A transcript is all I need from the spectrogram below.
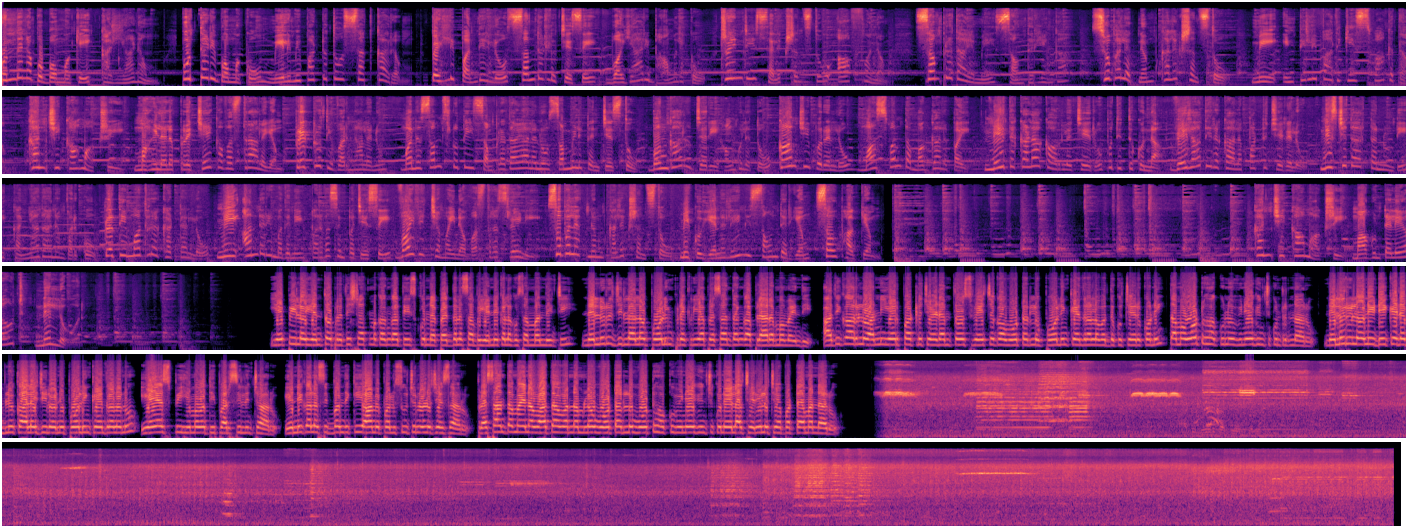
కుందనపు బొమ్మకి కళ్యాణం. పుత్తడి బొమ్మకు మేలిమి పట్టుతో సత్కారం. పెళ్ళి పందిరిలో సందడ్లు చేసే వయ్యారి భామలకు ట్రెండీ సెలక్షన్స్తో ఆహ్వానం. సంప్రదాయమే సౌందర్యంగా శుభలగ్నం కలెక్షన్స్తో మీ ఇంటిల్లిపాదికి స్వాగతం. కంచి కామాక్షి మహిళల ప్రత్యేక వస్త్రాలయం ప్రకృతి వర్ణాలను మన సంస్కృతి సంప్రదాయాలను సమ్మిళితం చేస్తూ బంగారు జరి హంగులతో కాంచీపురంలో మా స్వంత మగ్గాలపై నేత కళాకారులచే రూపుదిద్దుకున్న వేలాది రకాల పట్టు చీరలు నిశ్చితార్థం నుండి కన్యాదానం వరకు ప్రతి మధుర ఘట్టంలో మీ అందరి మదిని పరవశింపజేసే వైవిధ్యమైన వస్త్ర శ్రేణి శుభలగ్నం కలెక్షన్స్తో మీకు ఎనలేని సౌందర్యం సౌభాగ్యం. కంచి కామాక్షి మాగుంట లేఅవుట్ నెల్లూరు. ఏపీలో ఎంతో ప్రతిష్టాత్మకంగా తీసుకున్న పెద్దల సభ ఎన్నికలకు సంబంధించి నెల్లూరు జిల్లాలో పోలింగ్ ప్రక్రియ ప్రశాంతంగా ప్రారంభమైంది. అధికారులు అన్ని ఏర్పాట్లు చేయడంతో స్వేచ్ఛగా ఓటర్లు పోలింగ్ కేంద్రాల వద్దకు చేరుకొని తమ ఓటు హక్కును వినియోగించుకుంటున్నారు. నెల్లూరులోని డీకేడబ్ల్యూ కాలేజీలోని పోలింగ్ కేంద్రాలను ఏఎస్పీ హిమవతి పరిశీలించారు. ఎన్నికల సిబ్బందికి ఆమె పలు సూచనలు చేశారు. ప్రశాంతమైన వాతావరణంలో ఓటర్లు ఓటు హక్కు వినియోగించుకునేలా చర్యలు చేపట్టామన్నారు.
